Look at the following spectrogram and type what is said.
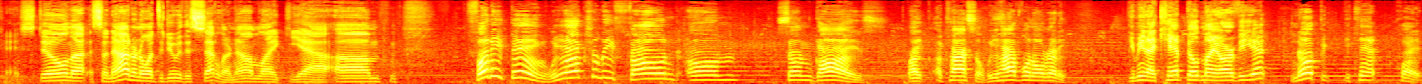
Okay, still not... So now I don't know what to do with this settler. Now I'm like, yeah, um... Funny thing, we actually found, um, some guys. Like, a castle. We have one already. You mean I can't build my RV yet? Nope, you can't quite.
